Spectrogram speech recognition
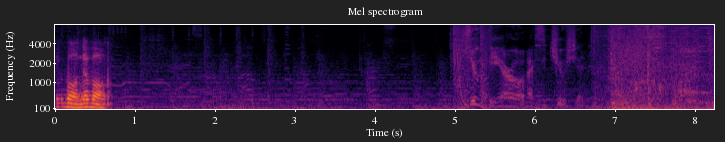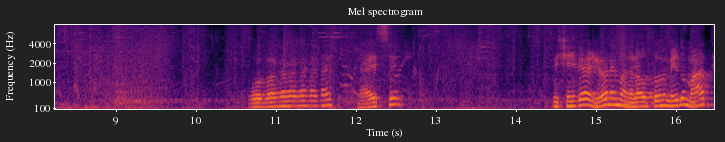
Deu bom, deu bom. Boa, vai, vai, vai, vai, vai. Nice. O bichinho viajou, né, mano? Ela lutou no meio do mato.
